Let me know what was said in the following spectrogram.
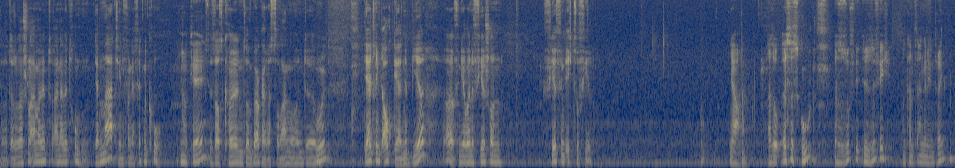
Also hat da sogar schon einmal get einer getrunken. Der Martin von der Fetten Kuh. Okay. Das ist aus Köln so ein Burgerrestaurant und ähm, Cool. der trinkt auch gerne Bier. Ja, finde ich aber eine 4 schon. 4 finde ich zu viel. Ja, also es ist gut, es ist süffig, man kann es angenehm trinken.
